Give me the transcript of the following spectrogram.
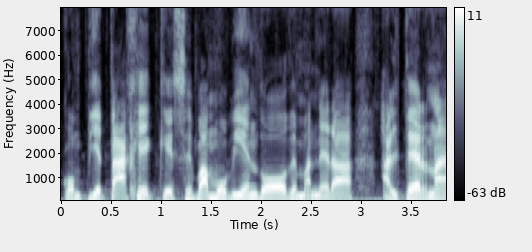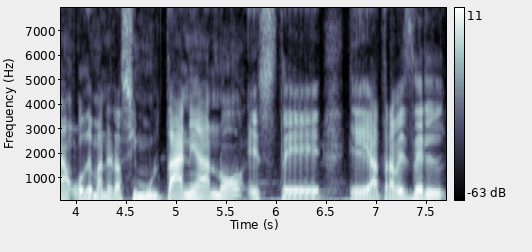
con pietaje que se va moviendo de manera alterna o de manera simultánea, ¿no? Este, eh, a través del-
